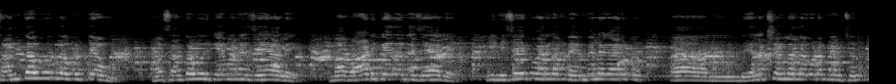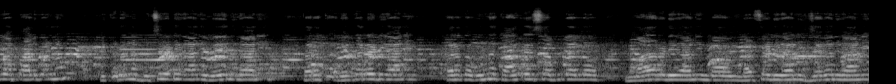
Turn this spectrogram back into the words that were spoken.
సంత ఊరిలో పుట్టాము. మా సొంత ఊరికి ఏమైనా చేయాలి? మా వార్డుకి ఏదైనా చేయాలి? ఈ నియోజకవర్గంలో ఎమ్మెల్యే గారు ఎలక్షన్లలో కూడా మేము చురుకుగా పాల్గొన్నాం. ఇక్కడ ఉన్న బుచ్చిరెడ్డి కానీ వేణు కానీ తర్వాత వెంకటరెడ్డి కానీ తర్వాత ఉన్న కాంగ్రెస్ సభ్యులలో మాధవరెడ్డి కానీ మా నర్సరెడ్డి కానీ జగన్ కానీ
